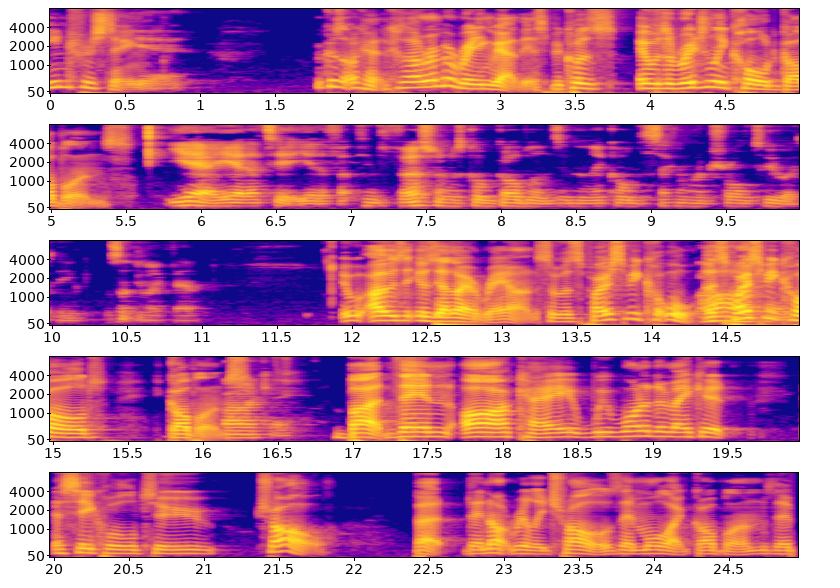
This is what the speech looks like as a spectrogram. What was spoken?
Interesting. yeah Because okay, because I remember reading about this because it was originally called Goblins. Yeah yeah that's it yeah the, f- i think the first one was called goblins and then they called the second one troll 2 i think or something like that It, I was it was the other way around. So it was supposed to be called. It was Oh, supposed to be called Goblins. oh, okay But then, oh, okay, we wanted to make it a sequel to Troll. But they're not really trolls. They're more like goblins. They're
